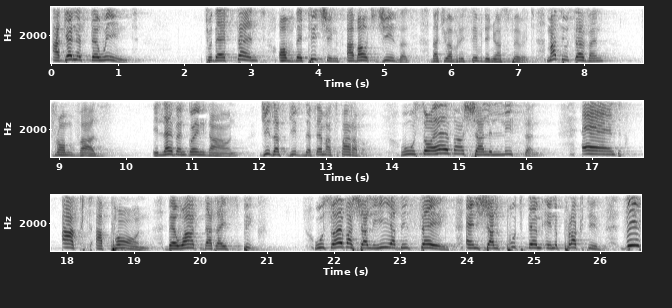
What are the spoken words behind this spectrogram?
against the wind to the extent of the teachings about Jesus that you have received in your spirit. Matthew 7, from verse 11 going down, Jesus gives the famous parable. Whosoever shall listen and act upon the word that I speak, whosoever shall hear these sayings and shall put them in practice, this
